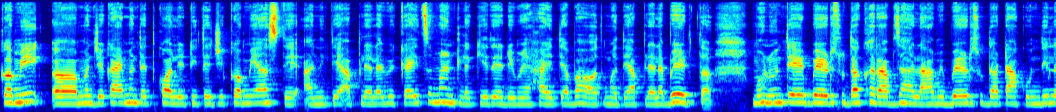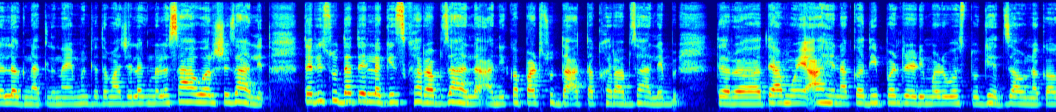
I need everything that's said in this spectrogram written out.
कमी म्हणजे काय म्हणतात क्वालिटी त्याची कमी असते. आणि ते आपल्याला विकायचं म्हटलं की रेडीमेड आहे त्या भावातमध्ये आपल्याला भेटतं. म्हणून ते बेडसुद्धा खराब झाला. आम्ही बेडसुद्धा टाकून दिलं लग्नातलं. नाही म्हटलं तर माझ्या लग्नाला सहा वर्ष झालेत. तरीसुद्धा ते लगेच खराब झालं आणि कपाटसुद्धा आता खराब झाले. तर त्यामुळे आहे ना कधी पण रेडीमेड वस्तू घेत जाऊ नका.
